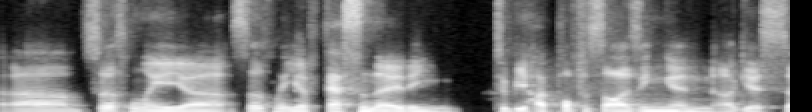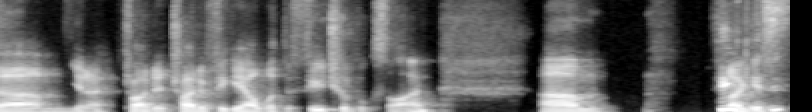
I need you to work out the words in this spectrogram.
um, certainly, uh, certainly a fascinating to be hypothesizing, and I guess um, you know try to try to figure out what the future looks like. Um, See, I guess-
